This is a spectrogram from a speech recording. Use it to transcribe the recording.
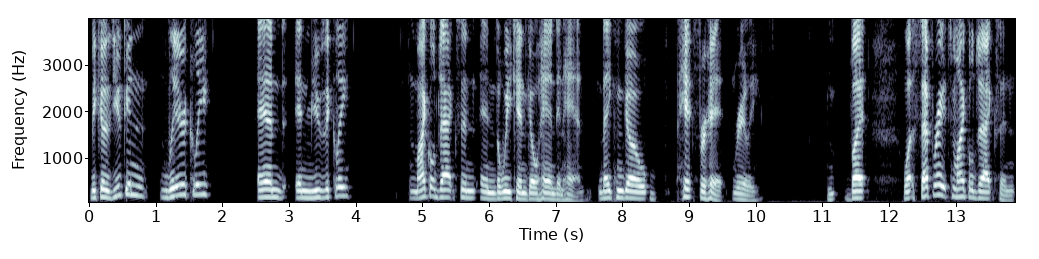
Because you can lyrically and in musically, Michael Jackson and The Weeknd go hand in hand. They can go hit for hit, really. But what separates Michael Jackson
